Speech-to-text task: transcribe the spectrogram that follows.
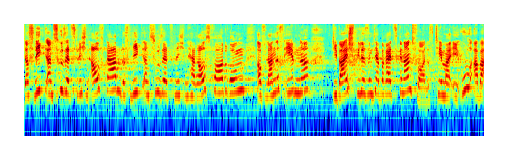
Das liegt an zusätzlichen Aufgaben, das liegt an zusätzlichen Herausforderungen auf Landesebene. Die Beispiele sind ja bereits genannt worden, das Thema EU, aber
